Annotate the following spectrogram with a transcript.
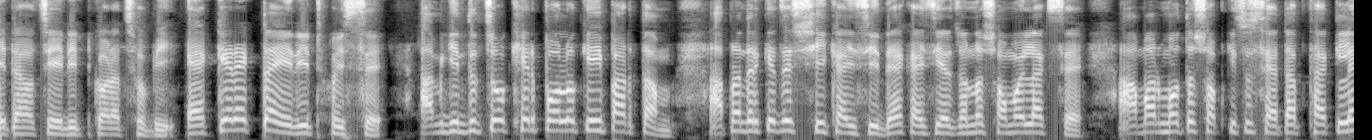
এটা হচ্ছে এডিট করা ছবি। একের একটা এডিট হয়েছে আমি কিন্তু চোখের পলকেই পারতাম। আপনাদেরকে যে শিখাইছি, দেখাইছি, এর জন্য সময় লাগছে। আমার মতো সবকিছু সেট আপ থাকলে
